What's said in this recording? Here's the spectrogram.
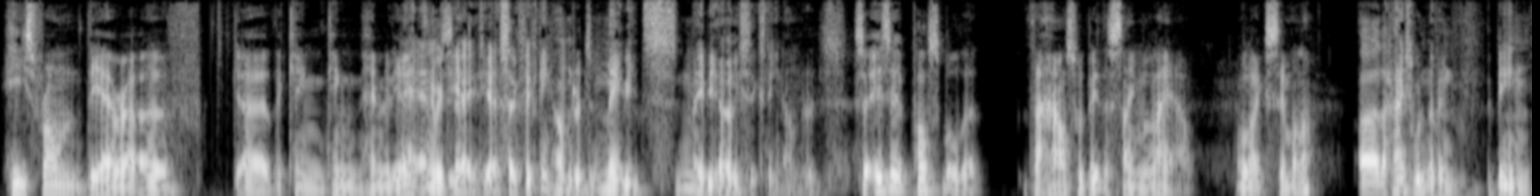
he's from the era of uh, the King King Henry VIII. Henry? VIII, yeah. So 1500s, maybe maybe early 1600s. So is it possible that the house would be the same layout or like similar? Uh, the house wouldn't have been, been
